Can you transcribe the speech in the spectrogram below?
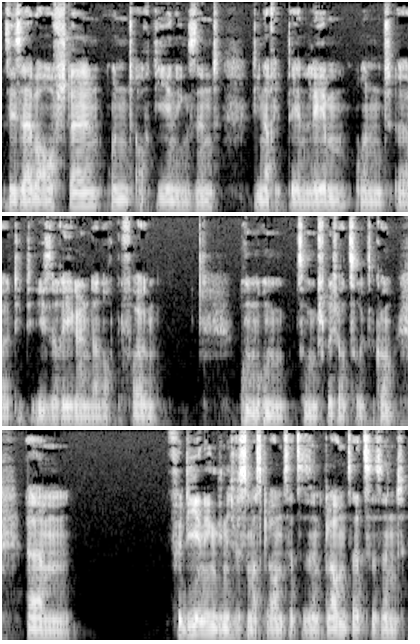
sie selber aufstellen und auch diejenigen sind, die nach denen leben und äh, die, die diese Regeln dann auch befolgen. Um, um zum Sprichwort zurückzukommen. Ähm, für diejenigen, die nicht wissen, was Glaubenssätze sind, Glaubenssätze sind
